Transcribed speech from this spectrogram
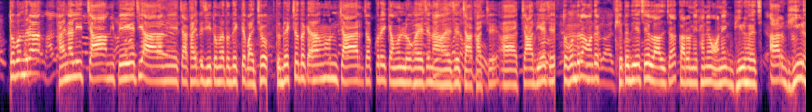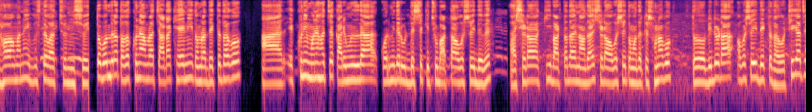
তো বন্ধুরা ফাইনালি চা আমি পেয়ে গেছি আর আমি চা খাইতেছি, তোমরা তো দেখতে পাইছো। তো দেখছ তো কেমন চার চক্করে কেমন লোক হয়েছে, না হয়েছে, চা খাচ্ছে আর চা দিয়েছে। তো বন্ধুরা, আমাদের খেতে দিয়েছে লাল চা, কারণ এখানে অনেক ভিড় হয়েছে। আর ভিড় হওয়া মানে বুঝতে পারছ নিশ্চয়ই। তো বন্ধুরা, ততক্ষণে আমরা চাটা খেয়ে নিই, তোমরা দেখতে থাকো। আর এক্ষুনি মনে হচ্ছে কারিমুলদা কর্মীদের উদ্দেশ্যে কিছু বার্তা অবশ্যই দেবে। আর সেটা কি বার্তা দেয়, না দেয়, সেটা অবশ্যই তোমাদেরকে শোনাবো। তো ভিডিওটা অবশ্যই দেখতে থাকো ঠিক আছে?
